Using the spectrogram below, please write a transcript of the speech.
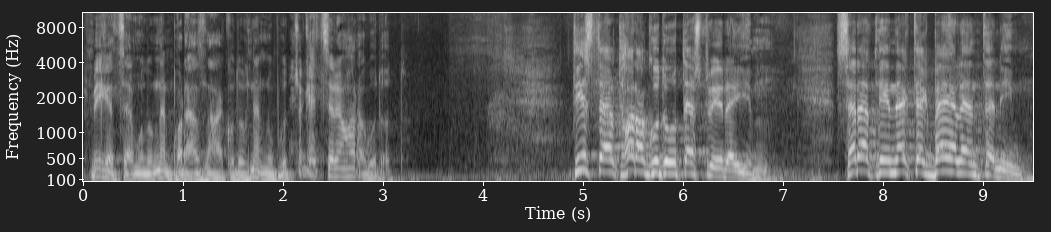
És még egyszer mondom, nem paráználkodok, nem lopott, csak egyszerűen haragudott. Tisztelt haragudó testvéreim! Szeretném nektek bejelenteni,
